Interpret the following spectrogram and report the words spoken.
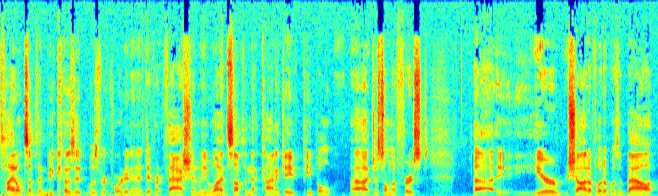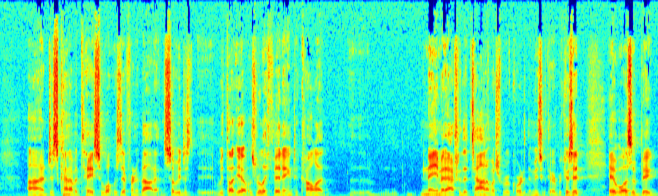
titled something because it was recorded in a different fashion. We wanted something that kind of gave people uh, just on the first uh, ear shot of what it was about, uh, just kind of a taste of what was different about it. And so we just we thought, yeah, it was really fitting to call it, name it after the town in which we recorded the music there because it it was a big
